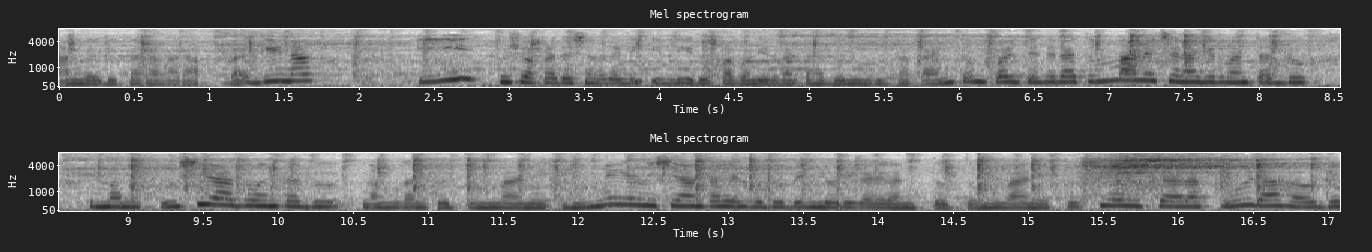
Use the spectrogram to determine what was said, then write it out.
ಅಂಬೇಡ್ಕರ್ ಅವರ ಬಗ್ಗೆನ ಈ ಪುಷ್ಪ ಪ್ರದರ್ಶನದಲ್ಲಿ ಇಲ್ಲಿ ರೂಪುಗೊಂಡಿರುವಂತಹದ್ದು ನೀವೀಗ ಕಣ್ ತುಂಬಿಕೊಳ್ತಿದ್ದೀರಾ ತುಂಬಾ ಚೆನ್ನಾಗಿರುವಂಥದ್ದು ತುಂಬಾ ಖುಷಿಯಾಗುವಂಥದ್ದು ನಮಗಂತೂ ತುಂಬಾ ಹೆಮ್ಮೆಯ ವಿಷಯ ಅಂತ ಹೇಳ್ಬೋದು. ಬೆಂಗಳೂರಿಗರಿಗಂತೂ ತುಂಬಾ ಖುಷಿಯ ವಿಚಾರ ಕೂಡ ಹೌದು.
